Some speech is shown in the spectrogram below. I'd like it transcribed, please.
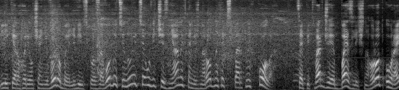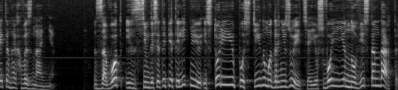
Лікер-горілчані вироби львівського заводу цінуються у вітчизняних та міжнародних експертних колах. Це підтверджує безліч нагород у рейтингах визнання. Завод із 75-літньою історією постійно модернізується і освоює нові стандарти.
